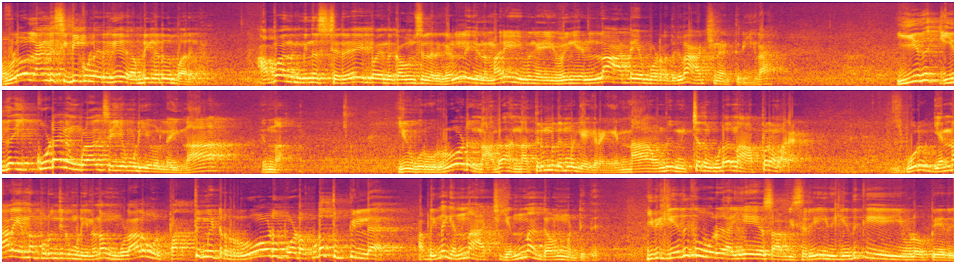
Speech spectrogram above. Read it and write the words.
எவ்வளோ லேண்டு சிட்டிக்குள்ளே இருக்குது அப்படிங்கிறது பாருங்கள் அப்போ அந்த மினிஸ்டரு இப்போ இந்த கவுன்சிலர்கள் இந்த மாதிரி இவங்க இவங்க எல்லாம் ஆட்டையை போடுறதுக்கு தான் ஆட்சி நடத்துறீங்களா? இது இதை கூட உங்களால் செய்ய முடியவில்லைன்னா என்ன? இது ஒரு ரோடு நான் தான் நான் திரும்ப திரும்ப கேட்குறேங்க நான் வந்து மிச்சத்தை கூட நான் அப்புறம் வரேன். ஒரு என்னால் என்ன புரிஞ்சுக்க முடியலன்னா உங்களால் ஒரு பத்து மீட்டர் ரோடு போடக்கூட துப்பில்லை. அப்படின்னா என்ன ஆட்சி என்ன கவர்மெண்ட் இது? இதுக்கு எதுக்கு ஒரு ஐஏஎஸ் ஆஃபீஸரு இதுக்கு எதுக்கு இவ்வளோ பேர்?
